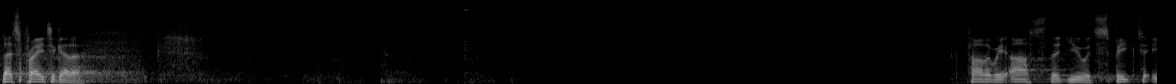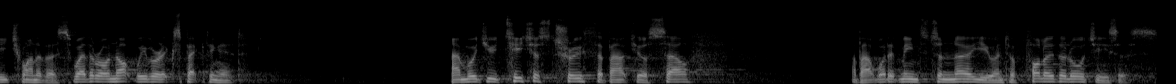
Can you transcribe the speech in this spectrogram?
Let's pray together. Father, we ask that you would speak to each one of us, whether or not we were expecting it. And would you teach us truth about yourself, about what it means to know you and to follow the Lord Jesus?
